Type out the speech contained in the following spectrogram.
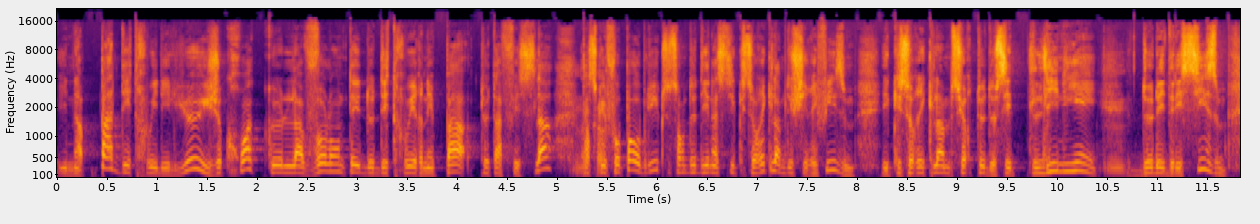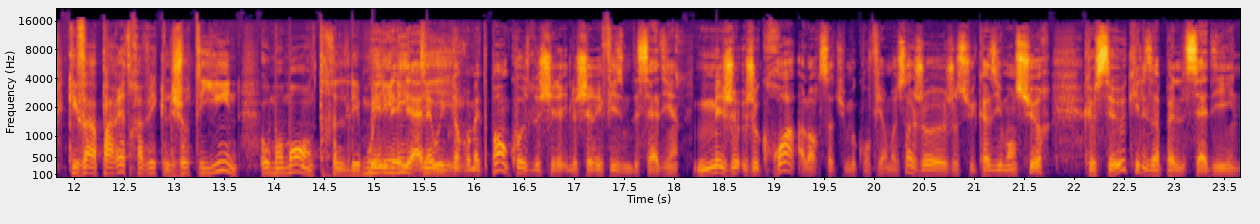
il n'a pas détruit les lieux et je crois que la volonté de détruire n'est pas tout à fait cela, parce qu'il ne faut pas oublier que ce sont deux dynasties qui se réclament du shérifisme et qui se réclament surtout de cette lignée mm. de l'idrissisme qui va apparaître avec le jotéine au moment entre les oui, Les, les ne remettent pas en cause le, chéri, le shérifisme des Saadiens. Mais je, je, crois, alors ça tu me confirmes ça, je, je suis quasiment sûr que c'est eux qui les appellent Saadiens.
